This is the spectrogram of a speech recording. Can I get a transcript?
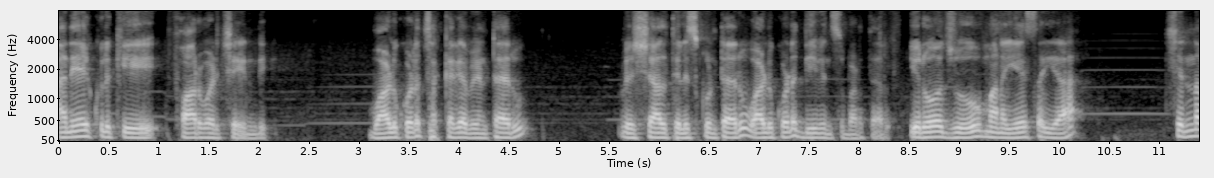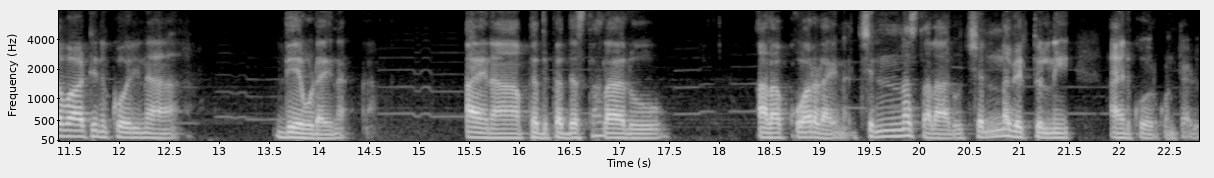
అనేకులకి ఫార్వర్డ్ చేయండి. వాళ్ళు కూడా చక్కగా వింటారు విషయాలు తెలుసుకుంటారు వాళ్ళు కూడా దీవించబడతారు. ఈరోజు మన ఏసయ్య చిన్నవాటిని కోరిన దేవుడైన. ఆయన పెద్ద పెద్ద స్థలాలు అలా కోరడు ఆయన చిన్న స్థలాలు చిన్న వ్యక్తుల్ని ఆయన కోరుకుంటాడు.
